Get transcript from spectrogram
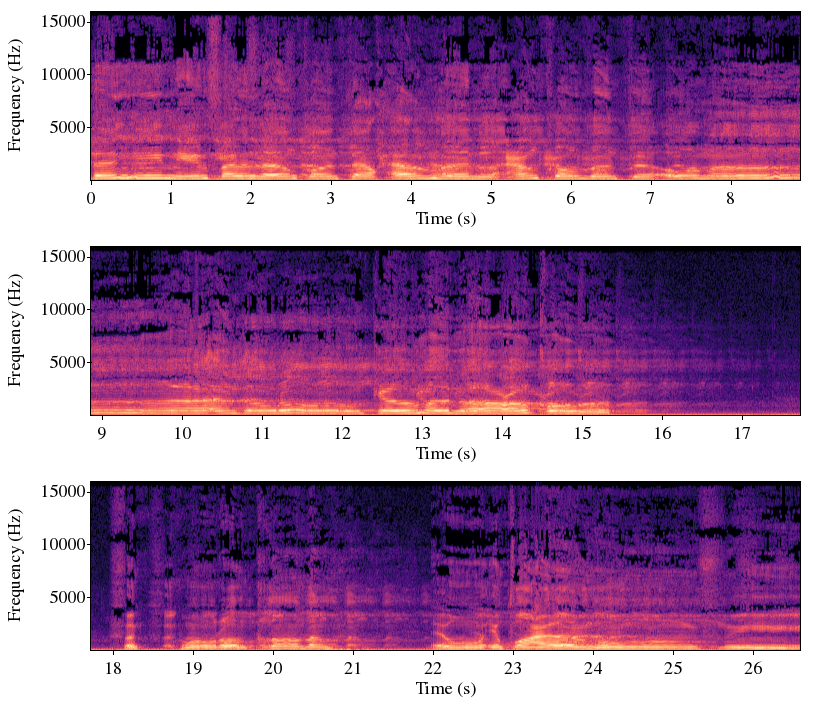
النجدين فلقتحم العقبة وما أدراك ما العقبة. فك رقبة أو إطعام في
